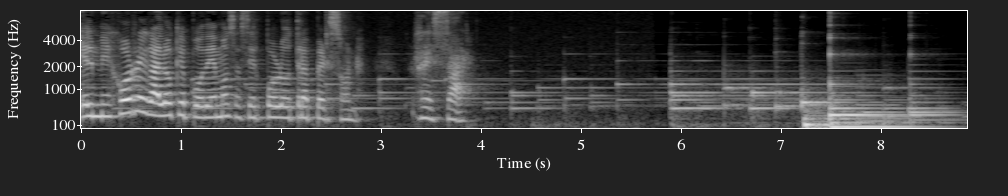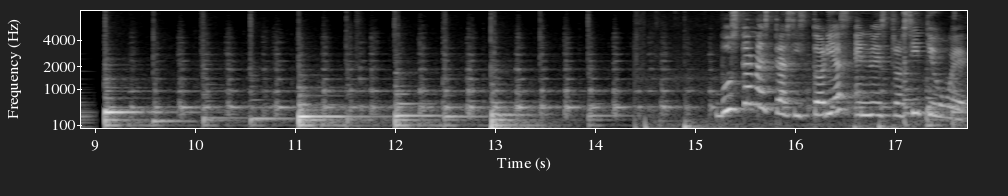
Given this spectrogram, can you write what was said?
el mejor regalo que podemos hacer por otra persona, rezar. Nuestras historias en nuestro sitio web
